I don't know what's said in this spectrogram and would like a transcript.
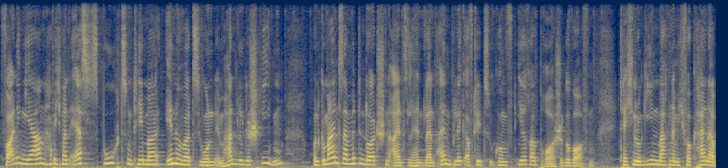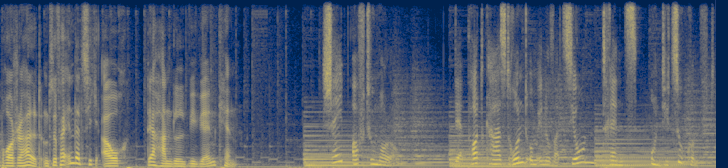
Vor einigen Jahren habe ich mein erstes Buch zum Thema Innovationen im Handel geschrieben und gemeinsam mit den deutschen Einzelhändlern einen Blick auf die Zukunft ihrer Branche geworfen. Technologien machen nämlich vor keiner Branche Halt und so verändert sich auch der Handel, wie wir ihn kennen. Shape of Tomorrow. Der Podcast rund um Innovation, Trends und die Zukunft.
